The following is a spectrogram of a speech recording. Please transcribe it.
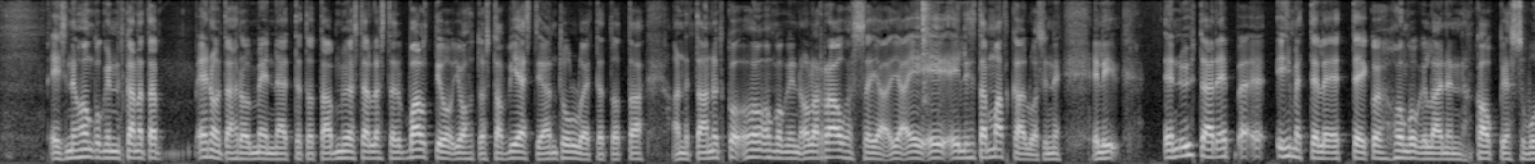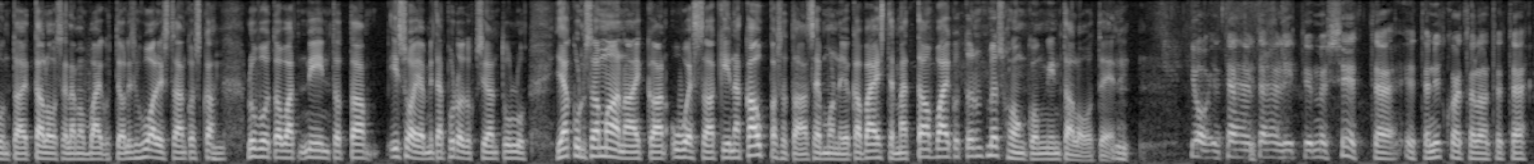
ei sinne Hongkongin nyt kannata ehdoin tahdoin mennä, että tota, myös tällaista valtiojohtoista viestiä on tullut, että tota, annetaan nyt Hongkongin olla rauhassa ja, ja ei, ei, ei lisätä matkailua sinne. Eli en yhtään epä, ihmettele, etteikö hongkongilainen kauppiassuvun tai talouselämän vaikuttaja olisi huolissaan, koska mm. luvut ovat niin tota, isoja, mitä pudotuksia on tullut. Ja kun samaan aikaan USA-Kiina kauppasota on semmoinen, joka väistämättä on vaikuttanut myös Hongkongin talouteen. Mm. Joo, ja tähän, tähän liittyy myös se, että, että nyt kun ajatellaan tätä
